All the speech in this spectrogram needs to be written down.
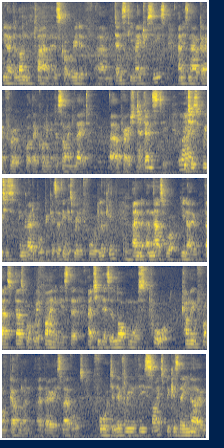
you know the London plan has got rid of um, density matrices and is now going for what they're calling a design-led uh, approach to Yeah. density, Right. which is which is incredible because I think it's really forward-looking Mm. and and that's what you know that's that's what we're finding is that actually there's a lot more support coming from government at various levels for delivery of these sites because they know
